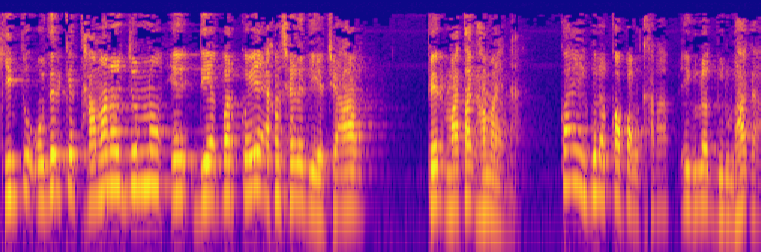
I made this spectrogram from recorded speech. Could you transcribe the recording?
কিন্তু ওদেরকে থামানোর জন্য একবার কয়ে এখন ছেড়ে দিয়েছে, আর ফের মাথা ঘামায় না। কয়, এগুলো কপাল খারাপ, এগুলো দুর্ভাগা।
